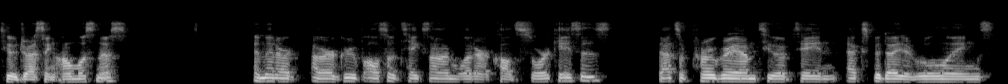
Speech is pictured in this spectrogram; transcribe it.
to addressing homelessness. And then our, our group also takes on what are called SOAR cases. That's a program to obtain expedited rulings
